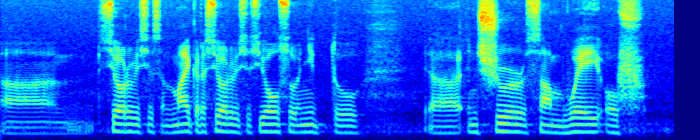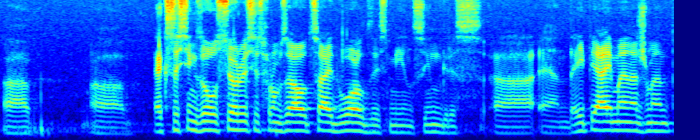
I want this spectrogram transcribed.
um, services and microservices, you also need to uh, ensure some way of accessing those services from the outside world. This means ingress uh, and API management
